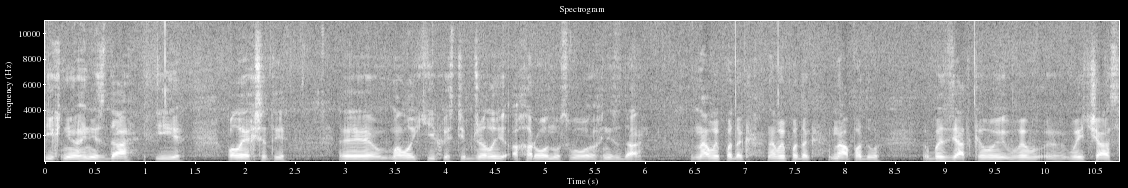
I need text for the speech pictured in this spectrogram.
їхнього гнізда і полегшити е, малої кількості бджоли охорону свого гнізда. На випадок, на випадок нападу в безвзятковий час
